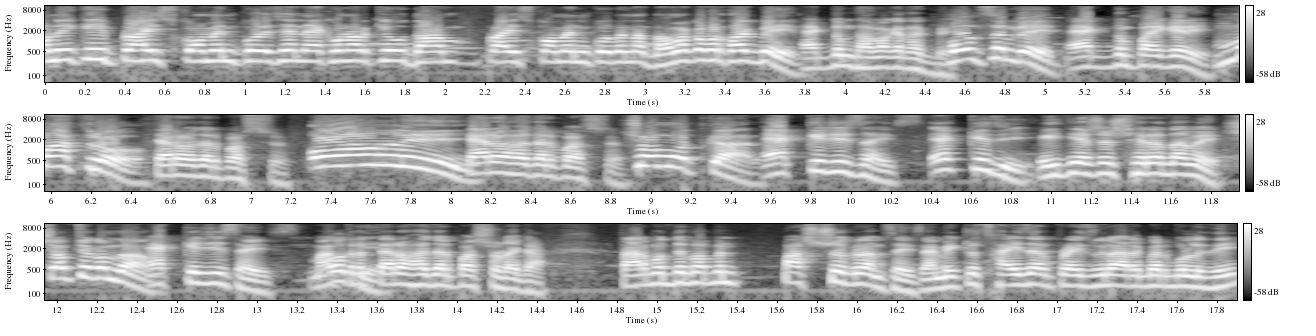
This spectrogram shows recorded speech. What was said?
অনেকেই প্রাইস কমেন্ট করেছেন এখন আর কেউ দাম প্রাইস কমেন্ট করবেন না। ধামাকাবার থাকবে? একদম ধামাকা থাকবে। হোলসেল রেট একদম পাইকারি। মাত্র? তেরো হাজার পাঁচশো। অনলি তেরো হাজার পাঁচশো। চমৎকার। এক কেজি সাইজ এক কেজি। ইতিহাসের সেরা দামে? সবচেয়ে কম দাম। এক কেজি সাইজ মাত্র তেরো হাজার পাঁচশো টাকা। তার মধ্যে পাবেন পাঁচশো গ্রাম সাইজ আমি একটু সাইজ আর প্রাইসগুলো আরেকবার বলে দিই।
